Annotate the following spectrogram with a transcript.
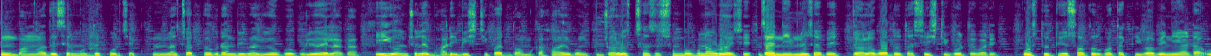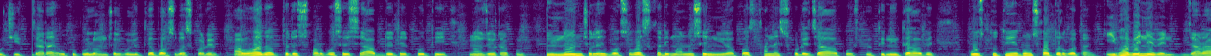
এবং বাংলাদেশের মধ্যে পড়ছে খুলনা, চট্টগ্রাম বিভাগীয় উপকূলীয় এলাকা। এই অঞ্চলে ভারী বৃষ্টিপাত, দমকা হয় এবং জলোচ্ছ্বাসের সম্ভাবনাও রয়েছে, যা নিম্নচাপে জলবদ্ধতা সৃষ্টি করতে পারে। প্রস্তুতি ও সতর্কতা কীভাবে নেওয়াটা উচিত যারা উপকূল অঞ্চলগুলিতে বসবাস করেন? আবহাওয়া দপ্তরের সর্বশেষে আপডেটের প্রতি নজর রাখুন। নিম্ন অঞ্চলে বসবাসকারী মানুষের নিরাপদ স্থানে সরে যাওয়া প্রস্তুতি নিতে হবে। প্রস্তুতি এবং সতর্কতা কীভাবে নেবেন? যারা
